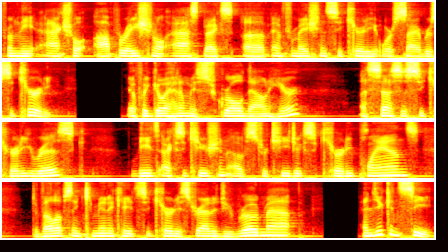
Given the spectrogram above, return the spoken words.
from the actual operational aspects of information security or cybersecurity. If we go ahead and we scroll down here, assesses security risk, leads execution of strategic security plans, develops and communicates security strategy roadmap. And you can see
